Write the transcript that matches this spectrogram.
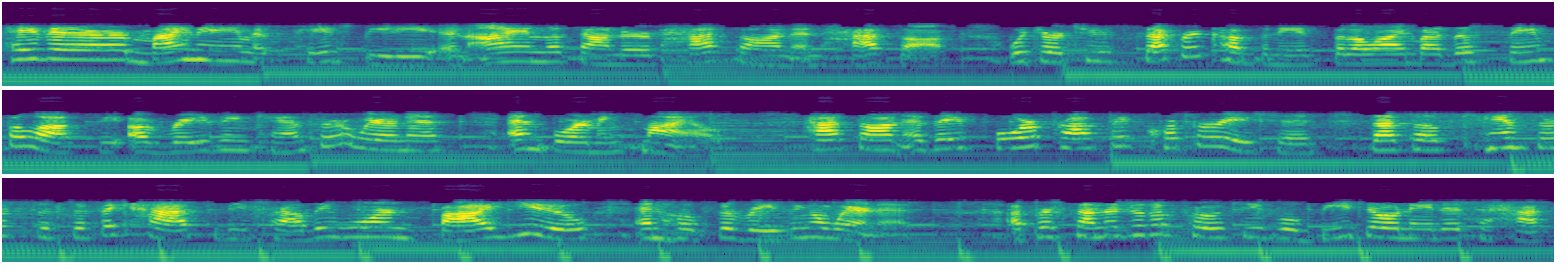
Hey there, my name is Paige Beatty, and I am the founder of Hats On and Hats Off, which are two separate companies but aligned by the same philosophy of raising cancer awareness and forming smiles. Hats On is a for profit corporation that sells cancer specific hats to be proudly worn by you in hopes of raising awareness. A percentage of the proceeds will be donated to Hats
